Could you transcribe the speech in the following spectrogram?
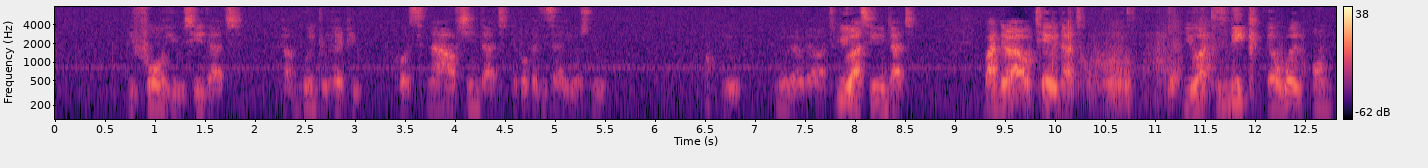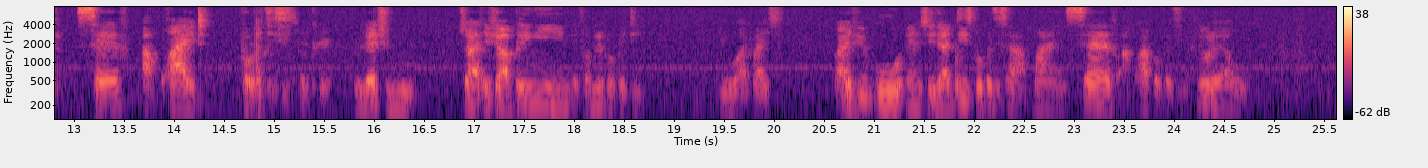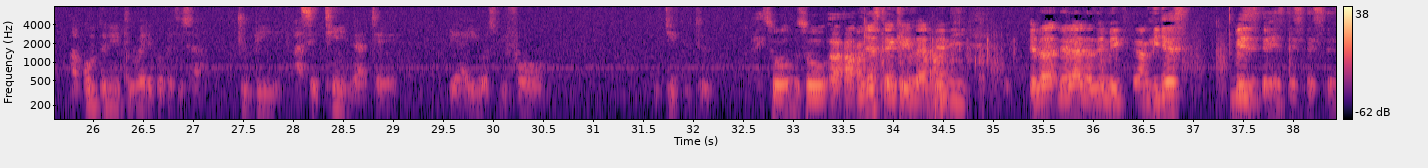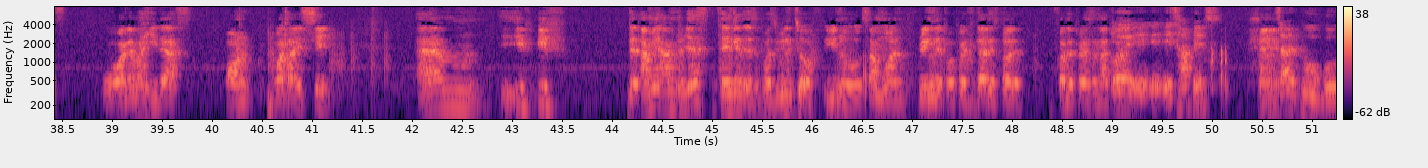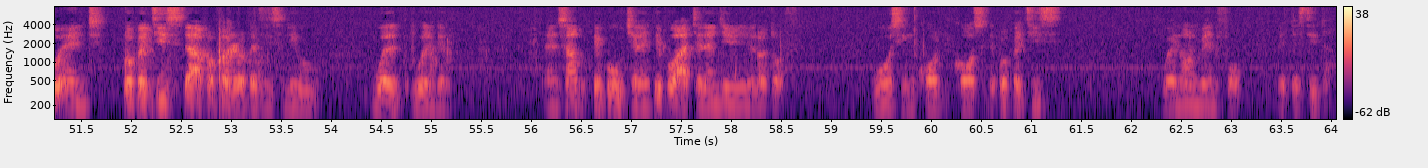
before he will say that I'm going to help you because now I've seen that the properties are yours. No, no, no lawyer. will- You are saying that, but the lawyer will tell you that you are to make a well-owned, self-acquired properties. Okay. We let you know. So that if you are bringing in a family property, you will advise. But if you go and say that these properties are my self-acquired properties, no lawyer will accompany you to where the properties are to be ascertained that uh, they are yours before you take you to. So so uh, I'm just thinking that maybe the lawyer doesn't make um, he just bases his, his, his, his whatever he does on what I say. Um, if if the, I mean I'm just thinking there's a possibility of you know someone bringing the property that is not for the person Oh, actually. it, it it happens. Hmm. Some people go and properties that are property properties, they will well well them. And some people will challenge. People are challenging a lot of wars in court because the properties were not meant for the testator.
